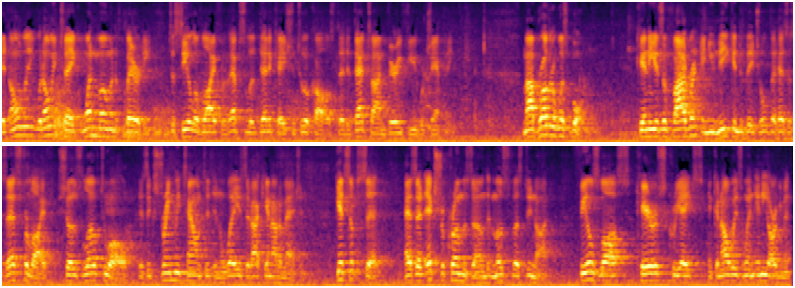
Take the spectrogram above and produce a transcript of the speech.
it only would only take one moment of clarity to seal a life of absolute dedication to a cause that at that time very few were championing. My brother was born. Kenny is a vibrant and unique individual that has a zest for life, shows love to all, is extremely talented in ways that I cannot imagine, gets upset, has that extra chromosome that most of us do not, feels lost, cares, creates, and can always win any argument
